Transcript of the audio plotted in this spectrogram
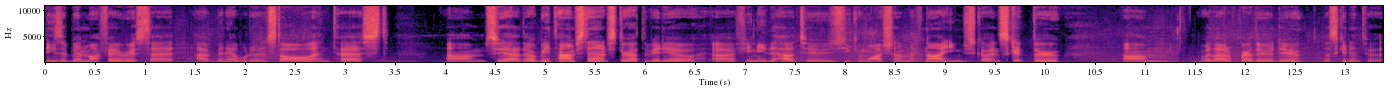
these have been my favorites that I've been able to install and test. Um, so yeah, there will be timestamps throughout the video. Uh, if you need the how-tos, you can watch them. If not, you can just go ahead and skip through. Um, without further ado, let's get into it.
